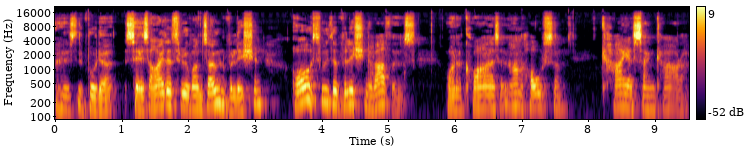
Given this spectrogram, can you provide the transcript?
As the Buddha says, either through one's own volition or through the volition of others, one acquires an unwholesome kaya sankhara.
